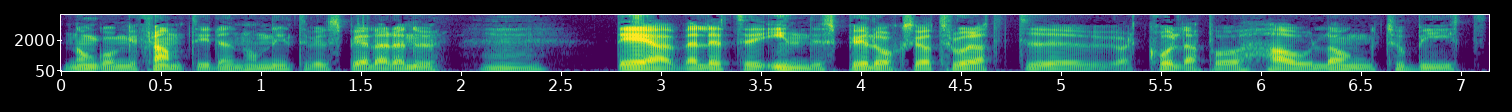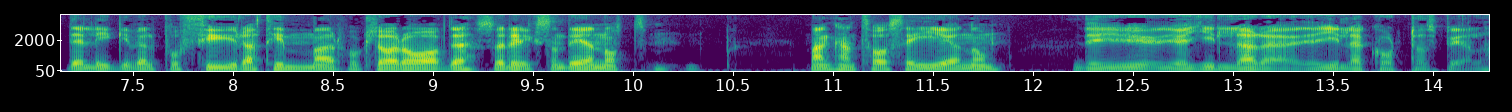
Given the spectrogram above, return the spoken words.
någon gång i framtiden om ni inte vill spela det nu. Mm. Det är väl ett indiespel också. Jag tror att, eh, jag kollar på How long to beat. Det ligger väl på fyra timmar att klara av det. Så det är liksom, det är något man kan ta sig igenom. Det är ju, jag gillar det, jag gillar korta spel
